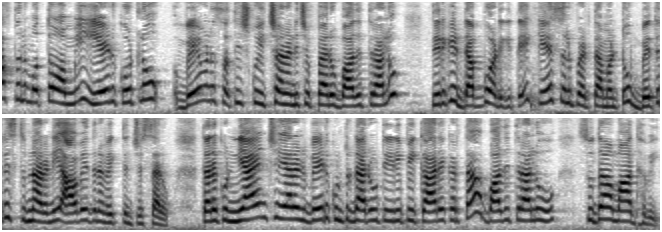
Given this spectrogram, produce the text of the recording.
ఆస్తులు మొత్తం అమ్మి ఏడు కోట్లు వేమన సతీష్కు ఇచ్చానని చెప్పారు బాధితురాలు. తిరిగి డబ్బు అడిగితే కేసులు పెడతామంటూ బెదిరిస్తున్నారని ఆవేదన వ్యక్తం చేశారు. తనకు న్యాయం చేయాలని వేడుకుంటున్నారు టీడీపీ కార్యకర్త బాధితురాలు సుధా మాధవి.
